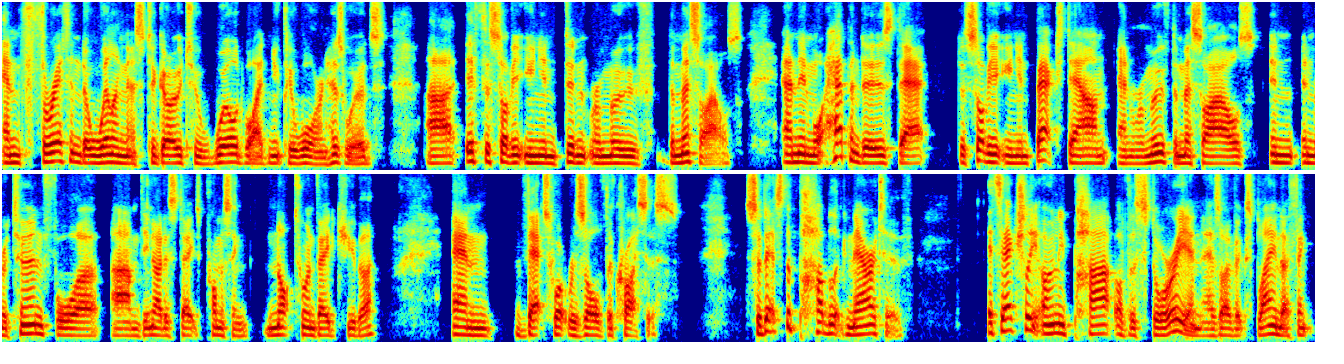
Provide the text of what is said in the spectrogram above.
and threatened a willingness to go to worldwide nuclear war, in his words, uh, if the Soviet Union didn't remove the missiles. And then what happened is that the Soviet Union backed down and removed the missiles in, in return for um, the United States promising not to invade Cuba. And that's what resolved the crisis. So that's the public narrative it's actually only part of the story. And as I've explained, I think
